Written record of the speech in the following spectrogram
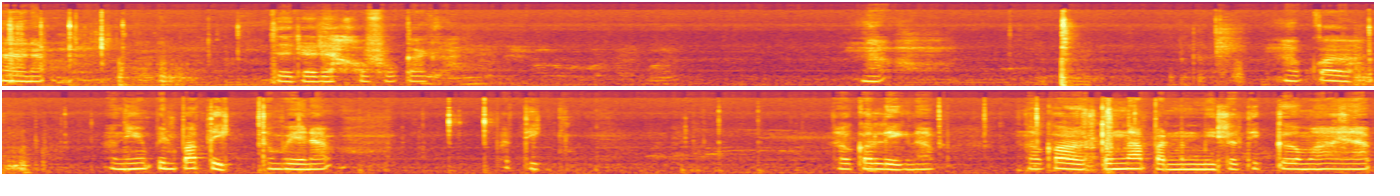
อ่านะเดี๋ยวเดี๋ยวเดี๋ยวขาโฟกัสนะครับนะครับก็อันนี้เป็นพลาสติกทั้งเพนะครับพลาสติก แล้วก็เหล็กนะครับ แล้วก็ตรงหน้าปัดมันมีสติกเกอร์มาให้นะครับ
